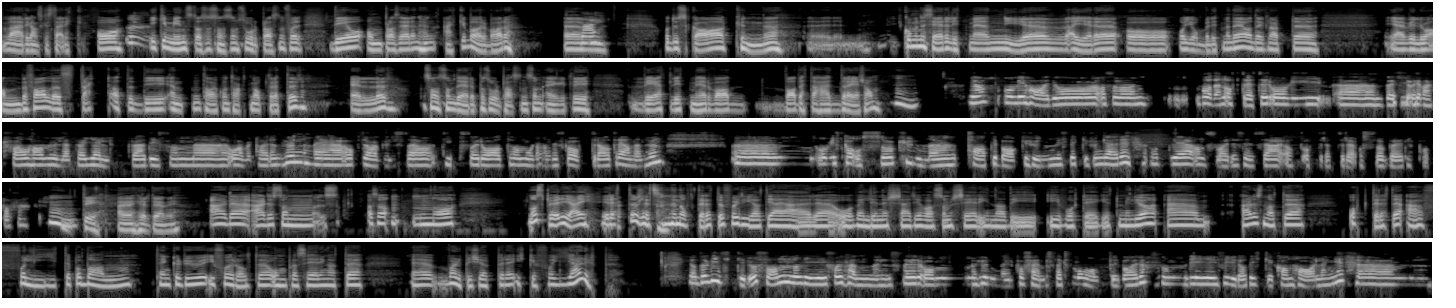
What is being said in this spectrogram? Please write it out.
være ganske sterk. Og mm. ikke minst også sånn som Solplassen, for det å omplassere en hund er ikke bare bare. Um, og du skal kunne uh, kommunisere litt med nye eiere og, og, jobbe litt med det, og det er klart uh, jeg vil jo anbefale sterkt at de enten tar kontakt med oppdretter, eller sånn som dere på Solplassen, som egentlig vet litt mer hva, hva dette her dreier seg om. Mm. Ja, og vi har jo altså både en oppdretter og vi eh, bør jo i hvert fall ha mulighet til å hjelpe de som eh, overtar en hund med oppdragelse og tips og råd om hvordan de skal oppdra og trene en hund. Og vi skal også kunne ta tilbake hunden hvis det ikke fungerer. Og det ansvaret syns jeg at oppdrettere også bør påta seg. Mm. Det er jeg helt enig i. Er det, er det sånn Altså, nå, nå spør jeg rett og slett som en oppdretter fordi at jeg er òg eh, veldig nysgjerrig hva som skjer innad i, i vårt eget miljø. Eh, er det sånn at eh, oppdrettet er for lite på banen tenker du, i forhold til omplassering, at eh, valpekjøpere ikke får hjelp? Ja, det virker jo sånn når vi får henvendelser om hunder på fem-seks måneder bare, som de sier at de ikke kan ha lenger. Eh,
